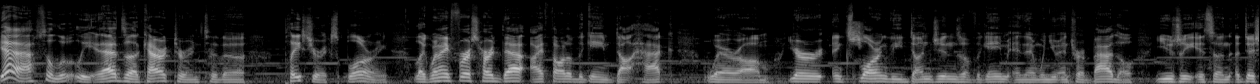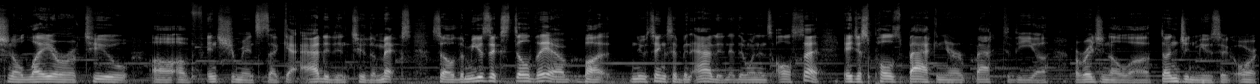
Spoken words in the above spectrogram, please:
Yeah, absolutely. It adds a character into the place you're exploring. Like when I first heard that, I thought of the game Dot Hack, where um, you're exploring the dungeons of the game, and then when you enter a battle, usually it's an additional layer or two uh, of instruments that get added into the mix. So the music's still there, but new things have been added, and then when it's all set, it just pulls back, and you're back to the uh, original uh, dungeon music, or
